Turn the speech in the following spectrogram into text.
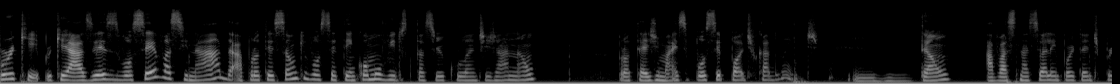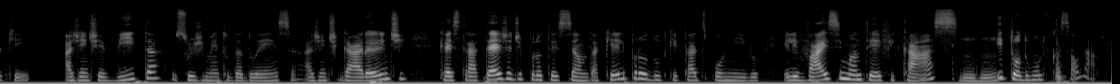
Por quê? Porque às vezes você vacinada, a proteção que você tem, como o vírus que está circulante já não protege mais, você pode ficar doente. Uhum. Então, a vacinação é importante porque a gente evita o surgimento da doença, a gente garante que a estratégia de proteção daquele produto que está disponível, ele vai se manter eficaz Uhum. e todo mundo ficar saudável.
